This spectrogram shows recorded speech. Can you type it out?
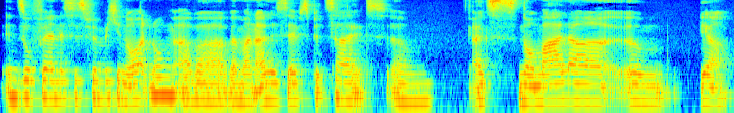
Insofern ist es für mich in Ordnung, aber wenn man alles selbst bezahlt, ähm, als normaler ähm, ja,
